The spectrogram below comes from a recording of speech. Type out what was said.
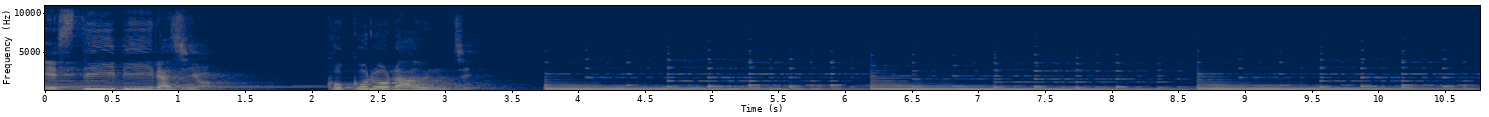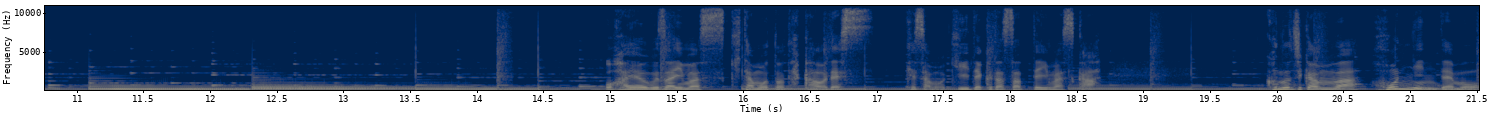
STB ラジオ心ラウンジ。おはようございます。北本隆夫です。今朝も聞いてくださっていますか？この時間は本人でも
